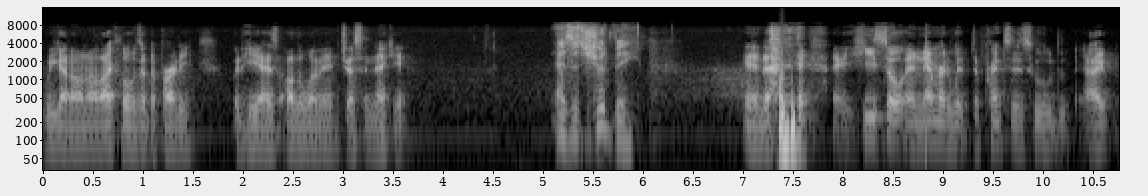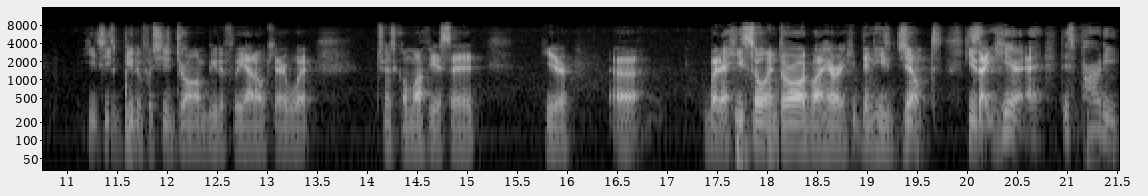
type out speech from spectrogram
we got on all our clothes at the party, but he has all the women dressing naked. As it should be. and uh, he's so enamored with the princess who I he, she's beautiful she's drawn beautifully I don't care what Trenchcoat Mafia said here uh, but he's so enthralled by her he, then he's jumped he's like here at this party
